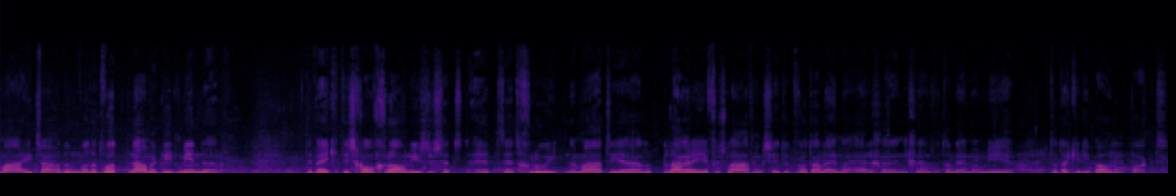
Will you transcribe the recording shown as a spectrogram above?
maar iets aan gaan doen. Want het wordt namelijk niet minder. Weet je, het is gewoon chronisch, dus het, het, het groeit. Naarmate je langer in je verslaving zit, het wordt alleen maar erger en die grens wordt alleen maar meer. Totdat je die bodem pakt.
